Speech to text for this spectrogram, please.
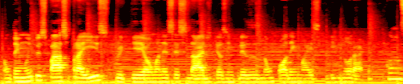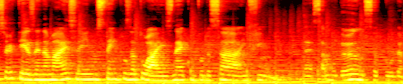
Então tem muito espaço para isso, porque é uma necessidade que as empresas não podem mais ignorar. Com certeza, ainda mais aí nos tempos atuais, né, com toda essa, enfim, essa mudança toda.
